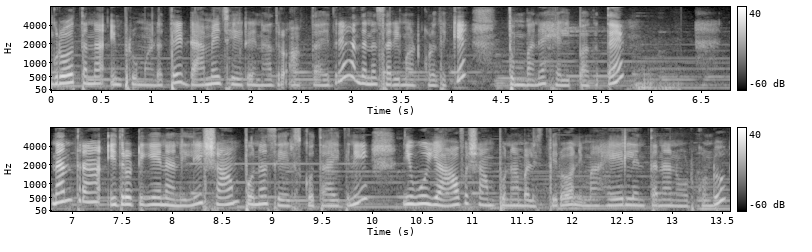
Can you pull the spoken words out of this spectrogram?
ಗ್ರೋತನ್ನು ಇಂಪ್ರೂವ್ ಮಾಡುತ್ತೆ. ಡ್ಯಾಮೇಜ್ ಏರ್ ಏನಾದರೂ ಆಗ್ತಾ ಇದ್ದರೆ ಅದನ್ನು ಸರಿ ಮಾಡ್ಕೊಳ್ಳೋದಕ್ಕೆ ತುಂಬಾ ಹೆಲ್ಪ್ ಆಗುತ್ತೆ. ನಂತರ ಇದರೊಟ್ಟಿಗೆ ನಾನಿಲ್ಲಿ ಶಾಂಪೂನ ಸೇರಿಸ್ಕೊತಾ ಇದ್ದೀನಿ. ನೀವು ಯಾವ ಶಾಂಪೂನ ಬಳಸ್ತೀರೋ ನಿಮ್ಮ ಹೇರ್ ಲೆಂತನ್ನು ನೋಡಿಕೊಂಡು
